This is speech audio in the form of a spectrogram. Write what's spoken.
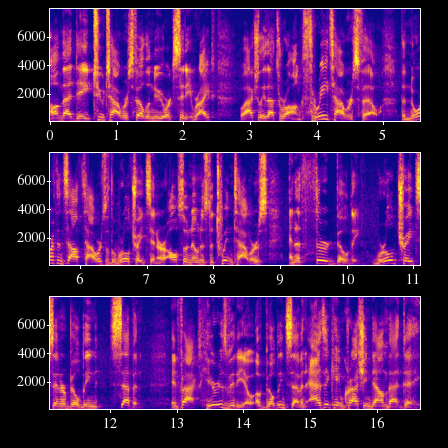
On that day, two towers fell in New York City, right? Well, actually, that's wrong. Three towers fell. The North and South Towers of the World Trade Center, also known as the Twin Towers, and a third building, World Trade Center Building 7. In fact, here is video of Building 7 as it came crashing down that day.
